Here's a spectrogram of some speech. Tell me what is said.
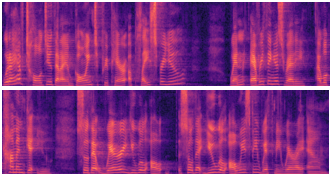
would I have told you that I am going to prepare a place for you? When everything is ready, I will come and get you, so that where you will al- so that you will always be with me where I am.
